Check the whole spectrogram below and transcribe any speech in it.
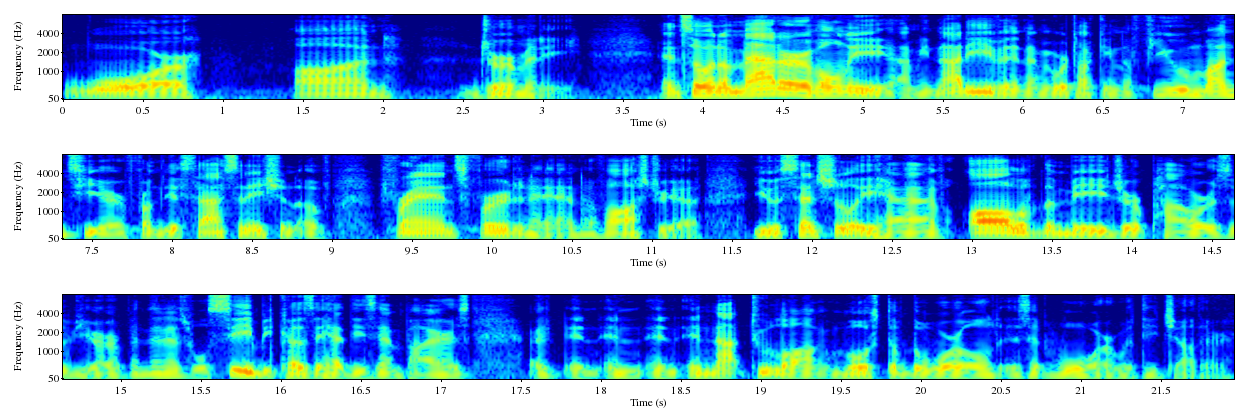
war on Germany. And so, in a matter of only, I mean, not even, I mean, we're talking a few months here from the assassination of Franz Ferdinand of Austria, you essentially have all of the major powers of Europe. And then, as we'll see, because they had these empires, uh, in, in, in, in not too long, most of the world is at war with each other.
